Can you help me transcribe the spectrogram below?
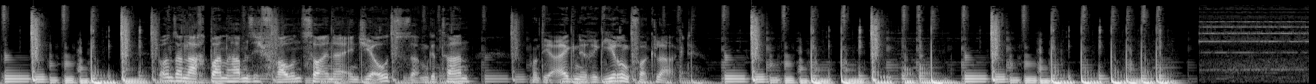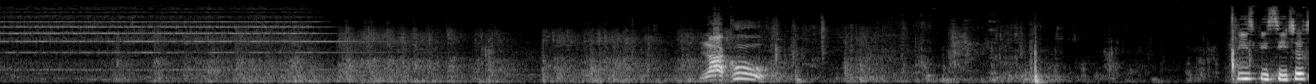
Bei unseren Nachbarn haben sich Frauen zu einer NGO zusammengetan und die eigene Regierung verklagt. La Cour. Please be seated.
